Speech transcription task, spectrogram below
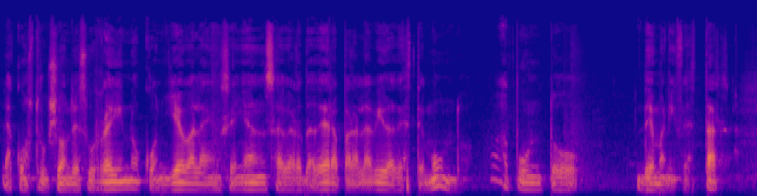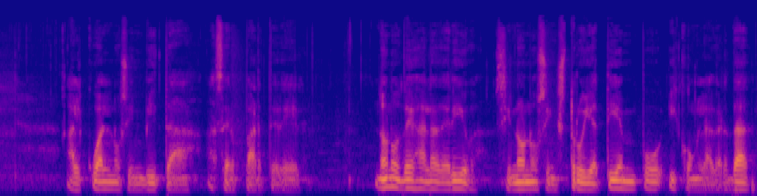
La construcción de su reino conlleva la enseñanza verdadera para la vida de este mundo, a punto de manifestarse, al cual nos invita a ser parte de él. No nos deja a la deriva, sino nos instruye a tiempo y con la verdad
